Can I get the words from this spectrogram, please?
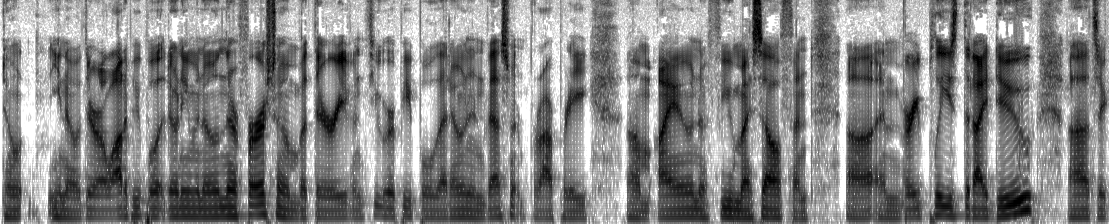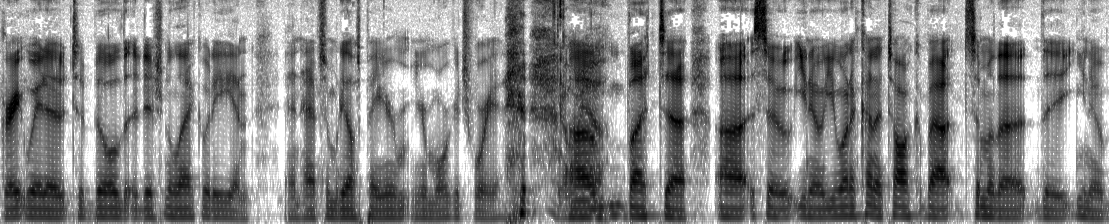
don't. You know, there are a lot of people that don't even own their first home, but there are even fewer people that own investment property. Um, I own a few myself, and uh, I'm very pleased that I do. Uh, it's a great way to, to build additional equity and, and have somebody else pay your, your mortgage for you. um, But uh, uh, so you know, you want to kind of talk about some of the the you know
